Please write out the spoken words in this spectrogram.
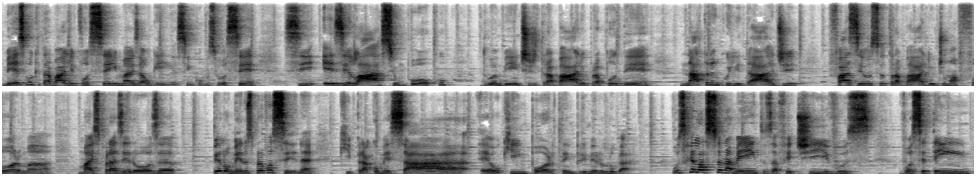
mesmo que trabalhe você e mais alguém, assim como se você se exilasse um pouco do ambiente de trabalho para poder, na tranquilidade, fazer o seu trabalho de uma forma mais prazerosa, pelo menos para você, né? Que para começar é o que importa em primeiro lugar. Os relacionamentos afetivos, você tem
